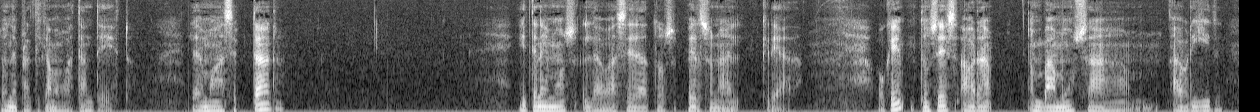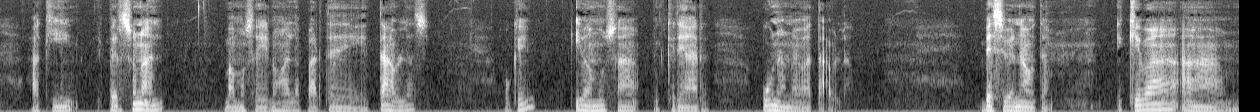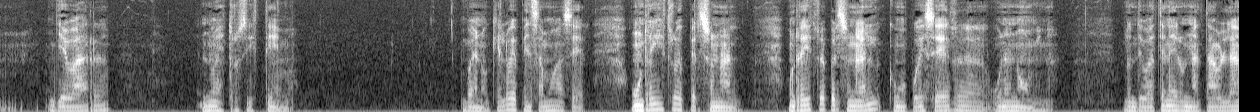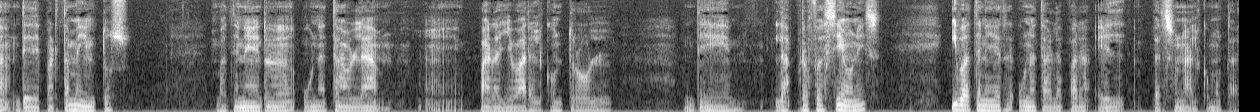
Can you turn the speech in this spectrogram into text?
donde practicamos bastante esto. Le damos a aceptar y tenemos la base de datos personal creada. Ok, entonces ahora vamos a abrir aquí personal vamos a irnos a la parte de tablas ok y vamos a crear una nueva tabla cibernauta ¿qué va a llevar nuestro sistema? Bueno, ¿qué lo que pensamos hacer? Un registro de personal. Un registro de personal como puede ser eh, una nómina donde va a tener una tabla de departamentos, va a tener eh, una tabla eh, para llevar el control de las profesiones y va a tener una tabla para el personal como tal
